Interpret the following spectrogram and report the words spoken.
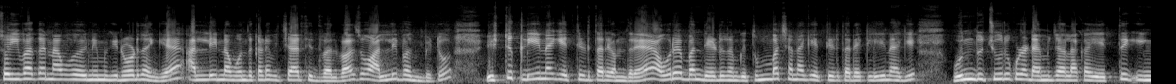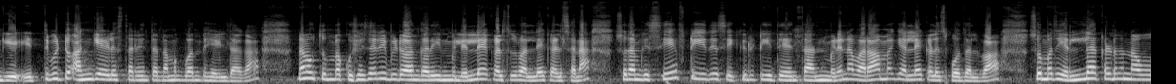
ಸೊ ಇವಾಗ ನಾವು ನಿಮಗೆ ನೋಡ್ದಂಗೆ ಅಲ್ಲಿ ನಾವು ಒಂದು ಕಡೆ ವಿಚಾರಿಸಿದ್ವಲ್ವ? ಸೊ ಅಲ್ಲಿ ಬಂದುಬಿಟ್ಟು ಎಷ್ಟು ಕ್ಲೀನಾಗಿ ಎತ್ತಿಡ್ತಾರೆ ಅಂದರೆ, ಅವರೇ ಬಂದು ಹೇಳು ನಮಗೆ ತುಂಬ ಚೆನ್ನಾಗಿ ಎತ್ತಿಡ್ತಾರೆ ಕ್ಲೀನಾಗಿ ಒಂದು ಚೂರು ಕೂಡ ಡ್ಯಾಮೇಜ್ ಆಗ್ಲಾಕ ಎತ್ತಿ ಹಿಂಗೆ ಎತ್ತಿಬಿಟ್ಟು ಹಂಗೆ ಇಳಿಸ್ತಾರೆ ಅಂತ ನಮಗೆ ಬಂದು ಹೇಳಿದಾಗ ನಮಗೆ ತುಂಬ ಖುಷಿ. ಸರಿ ಬಿಡು ಹಂಗಾರೆ, ಇನ್ಮೇಲೆ ಎಲ್ಲೇ ಕಳಿಸಿದ್ರು ಅಲ್ಲೇ ಕಳ್ಸೋಣ. ಸೊ ನಮಗೆ ಸೇಫ್ಟಿ ಇದೆ ಸೆಕ್ಯೂರಿಟಿ ಇದೆ ಅಂತ ಅಂದಮೇಲೆ ನಾವು ಆರಾಮಾಗಿ ಅಲ್ಲೇ ಕಳಿಸ್ಬೋದಲ್ವಾ? ಸೊ ಮತ್ತು ಎಲ್ಲ ಕಡೆ ನಾವು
